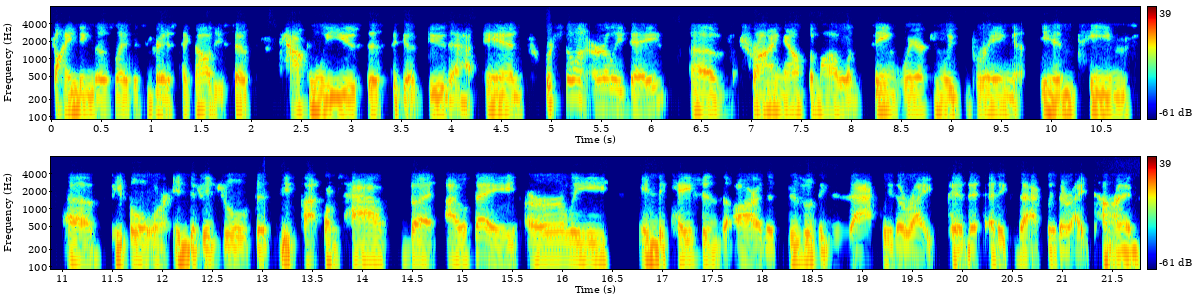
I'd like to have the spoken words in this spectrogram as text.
finding those latest and greatest technologies. So, how can we use this to go do that? And we're still in early days of trying out the model and seeing where can we bring in teams of people or individuals that these platforms have. But I will say early indications are that this was exactly the right pivot at exactly the right time.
